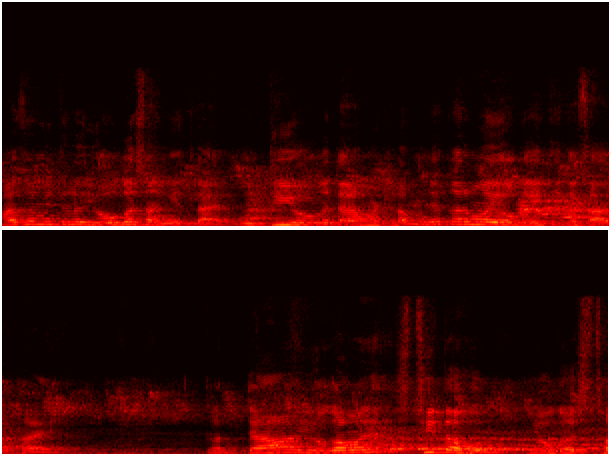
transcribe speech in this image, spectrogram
हा जो मी तुला योग सांगितला आहे. बुद्धियोग त्याला म्हटलं म्हणजे कर्मयोग इथे त्याचा अर्थ आहे. तर त्या योगामध्ये स्थित होऊन योगस्थ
